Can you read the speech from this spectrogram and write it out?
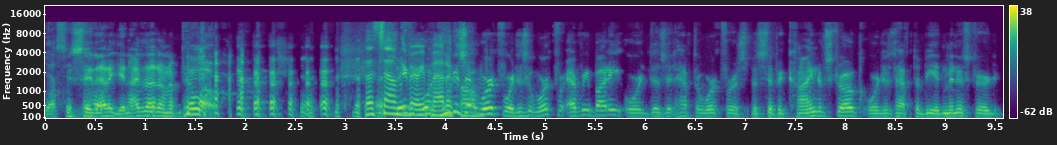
Yes, you say that again. I've that on a pillow. that sounds Dave, very what, medical. Who does that work for? Does it work for everybody, or does it have to work for a specific kind of stroke, or does it have to be administered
